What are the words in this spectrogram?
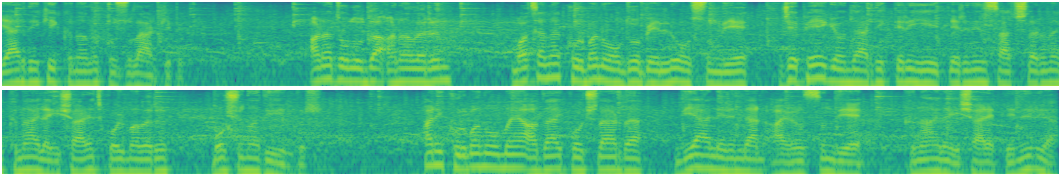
yerdeki kınalı kuzular gibi. Anadolu'da anaların vatana kurban olduğu belli olsun diye cepheye gönderdikleri yiğitlerinin saçlarına kınayla işaret koymaları boşuna değildir. Hani kurban olmaya aday koçlar da diğerlerinden ayrılsın diye kınayla işaretlenir ya.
